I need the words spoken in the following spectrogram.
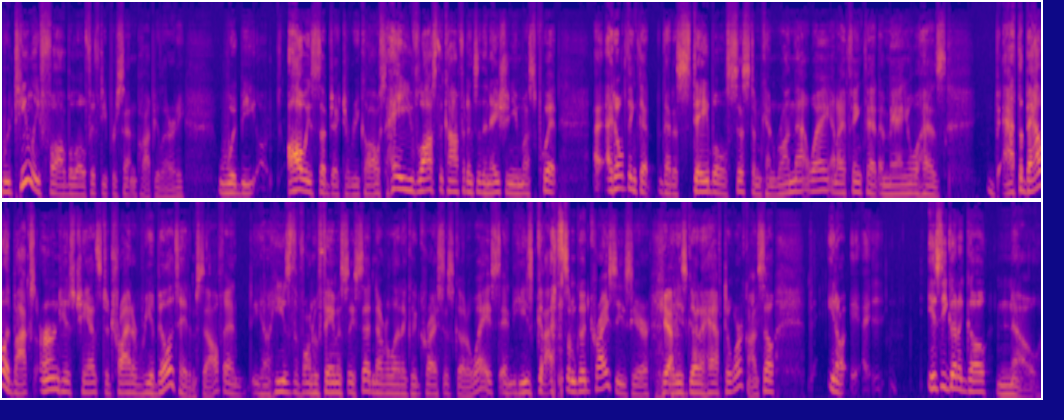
routinely fall below 50 percent in popularity would be always subject to recalls. Hey, you've lost the confidence of the nation, you must quit. I, I don't think that that a stable system can run that way, and I think that Emanuel has at the ballot box earned his chance to try to rehabilitate himself. And you know he's the one who famously said never let a good crisis go to waste. And he's got some good crises here Yeah. that he's going to have to work on. So you know is he going to go? No.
